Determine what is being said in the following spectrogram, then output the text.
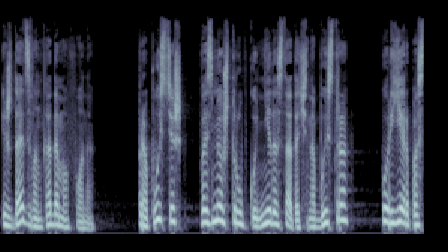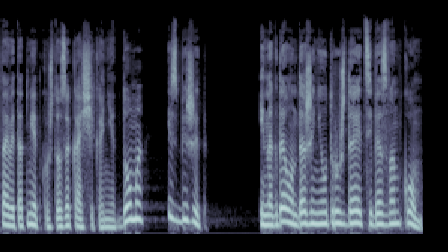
и ждать звонка домофона. Пропустишь, возьмешь трубку недостаточно быстро, курьер поставит отметку, что заказчика нет дома, и сбежит. Иногда он даже не утруждает себя звонком,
